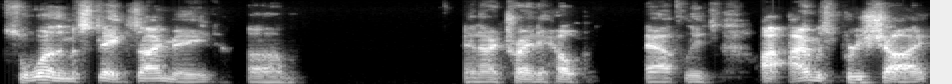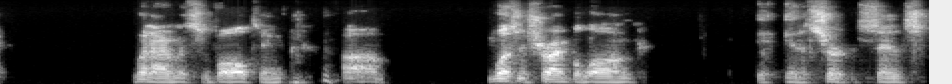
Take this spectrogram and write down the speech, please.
so one of the mistakes I made, um, and I try to help athletes. I, I, was pretty shy when I was vaulting. Um, wasn't sure I belonged in a certain sense.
